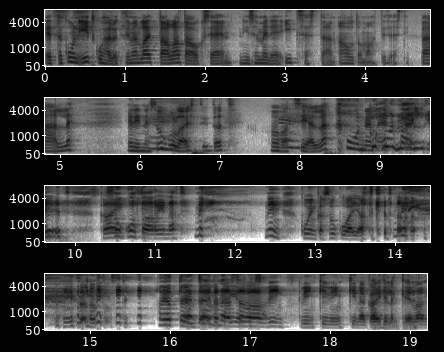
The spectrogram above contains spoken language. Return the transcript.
että kun itkuhälyttimen laittaa lataukseen, niin se menee itsestään automaattisesti päälle. Eli ne sukulaistytöt ovat siellä Kuunnelleet kuunnelleet. Kaikki. Sukutarinat. Niin, kuinka sukua jatketaan? Niin. Sanotusti. Ajattelen teitä tässä tässä vaan vink, vinkki vinkkinä kaikille, keillä on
